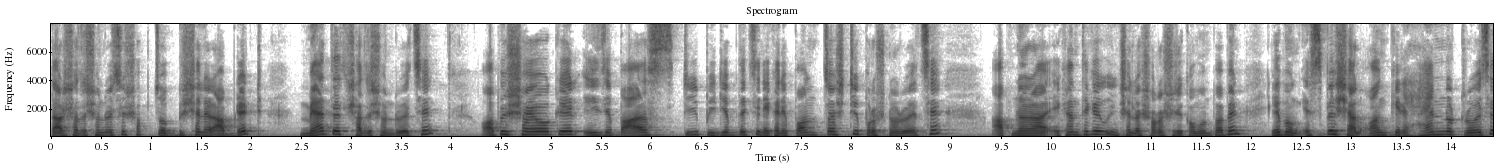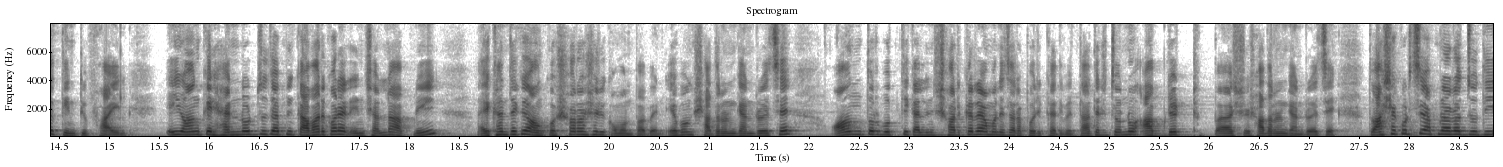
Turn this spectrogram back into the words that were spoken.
তার সাজেশন রয়েছে সব চব্বিশ সালের আপডেট। ম্যাথের সাজেশন রয়েছে। অফিস সহায়কের এই যে পাঁচটি পিডিএফ দেখছেন, এখানে পঞ্চাশটি প্রশ্ন রয়েছে। আপনারা এখান থেকে ইনশাল্লাহ সরাসরি কমন পাবেন এবং স্পেশাল অঙ্কের হ্যান্ড নোট রয়েছে তিনটি ফাইল এই অঙ্কের হ্যান্ড নোট যদি আপনি কাভার করেন, ইনশাল্লাহ আপনি এখান থেকে অঙ্ক সরাসরি কমন পাবেন এবং সাধারণ জ্ঞান রয়েছে। অন্তর্বর্তীকালীন সরকারের আমলে যারা পরীক্ষা দিবেন, তাদের জন্য আপডেট সাধারণ জ্ঞান রয়েছে। তো আশা করছি আপনারা যদি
